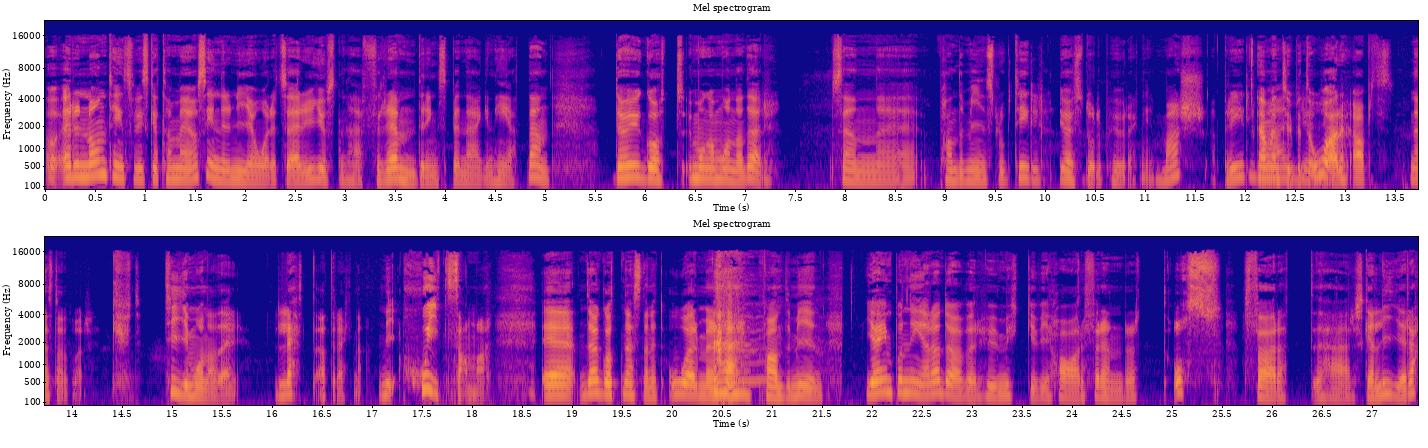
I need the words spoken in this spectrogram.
Och är det någonting som vi ska ta med oss in i det nya året så är det just den här förändringsbenägenheten. Det har ju gått många månader sedan eh, pandemin slog till. Jag är så dålig på huvudräkning. Mars, april, Ja, maj, men typ ett juni. år. Ja, precis. Nästan ett år. Gud. Tio månader. Lätt att räkna. Ni, skitsamma! Eh, det har gått nästan ett år med den här pandemin. Jag är imponerad över hur mycket vi har förändrat oss för att det här ska lira.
